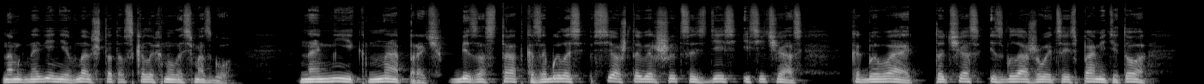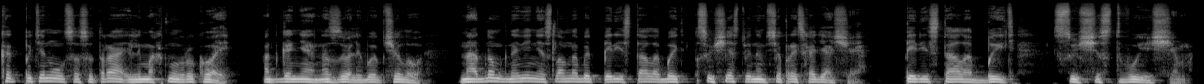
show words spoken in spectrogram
на мгновение вновь что-то всколыхнулось в мозгу. На миг, напрочь, без остатка забылось все, что вершится здесь и сейчас. Как бывает, тот час изглаживается из памяти то, как потянулся с утра или махнул рукой, отгоняя назойливую пчелу. На одно мгновение словно бы перестало быть существенным все происходящее. Перестало быть существующим.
